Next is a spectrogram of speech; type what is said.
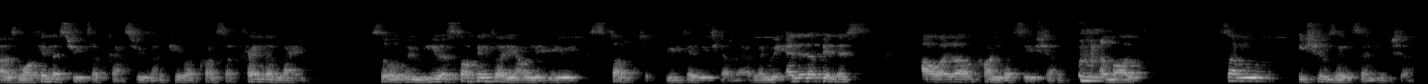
I was walking the streets of Castries and came across a friend of mine. So we, he was talking to a young lady. We stopped, greeted each other, and then we ended up in this hour-long conversation about some issues in St. Lucia.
